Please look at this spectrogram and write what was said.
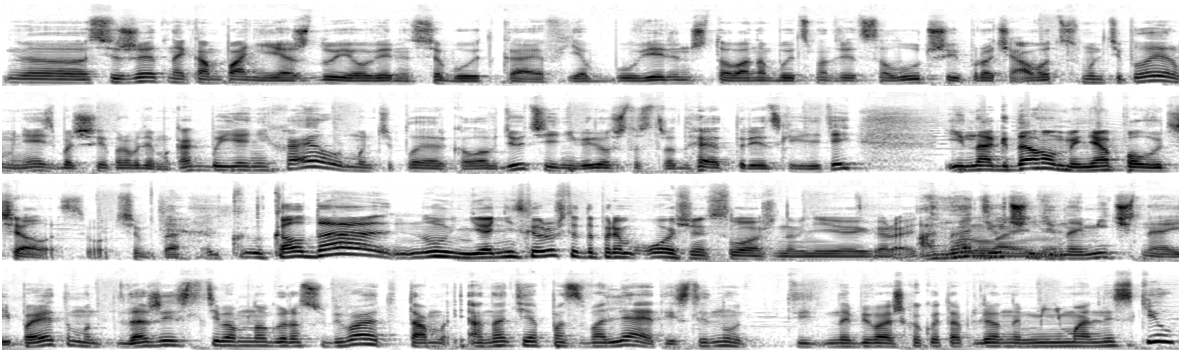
э, сюжетной кампанией я жду, я уверен, все будет кайф. Я уверен, что она будет смотреться лучше и прочее. А вот с мультиплеером у меня есть большие проблемы. Как бы я ни хаял мультиплеер Call of Duty и не говорил, что страдают турецких детей, иногда у меня получалось, в общем-то. Колда, ну, я не скажу, что это прям очень сложно в нее играть. Она очень динамичная, и поэтому даже если тебя много раз убивают, там она тебе позволяет, если ну ты набиваешь какой-то определенный минимальный скилл,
